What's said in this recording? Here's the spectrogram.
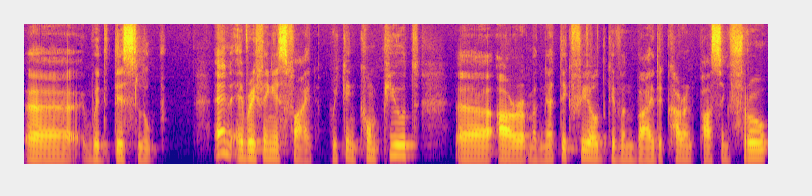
uh, with this loop and everything is fine. We can compute uh, our magnetic field given by the current passing through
